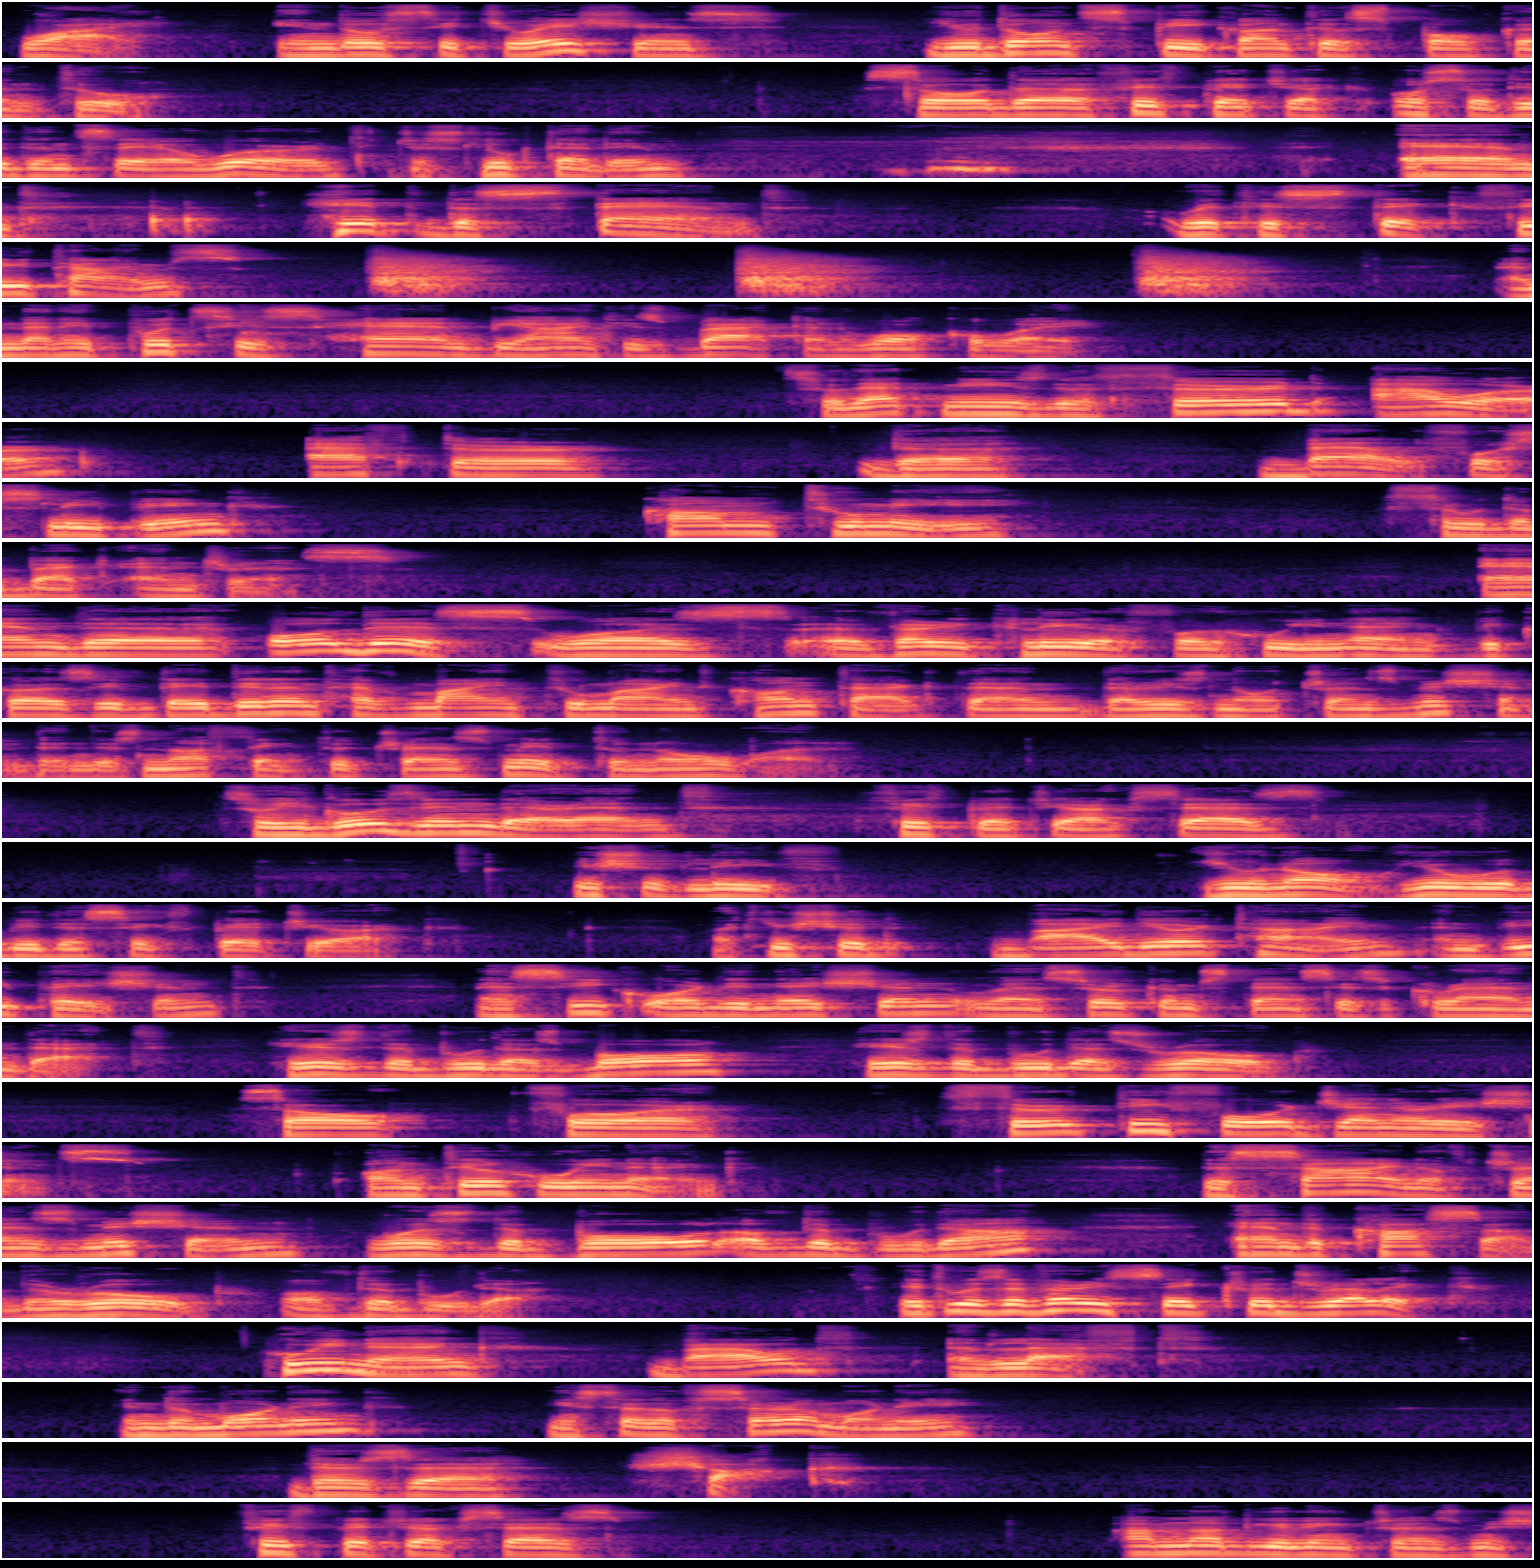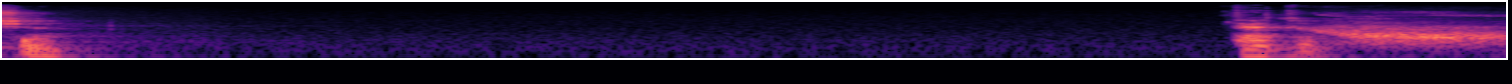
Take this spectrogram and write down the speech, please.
Why? In those situations, you don't speak until spoken to. So the fifth patriarch also didn't say a word, just looked at him and hit the stand with his stick three times. And then he puts his hand behind his back and walk away. So that means the third hour after the bell for sleeping, come to me through the back entrance. And uh, all this was uh, very clear for Huineng because if they didn't have mind to mind contact, then there is no transmission, then there's nothing to transmit to no one. So he goes in there, and fifth patriarch says, You should leave. You know, you will be the sixth patriarch. But you should bide your time and be patient and seek ordination when circumstances grant that. Here's the Buddha's ball Here's the Buddha's robe. So for 34 generations until Huineng, the sign of transmission was the bowl of the Buddha and the kasa, the robe of the Buddha. It was a very sacred relic. Huineng bowed and left. In the morning, instead of ceremony, there's a shock Fifth patriarch says, I'm not giving transmission. That,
